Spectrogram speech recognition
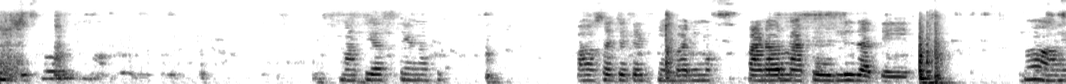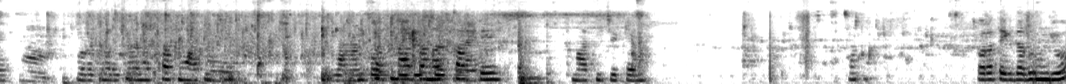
ना ते. माती असते ना ती पावसाच्या त्या थेंबाने मग पाण्यावर माती उडली जाते हा. हा. थोडे थोडे लहान. ते मातीचे कण परत एकदा धुवून घेऊ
